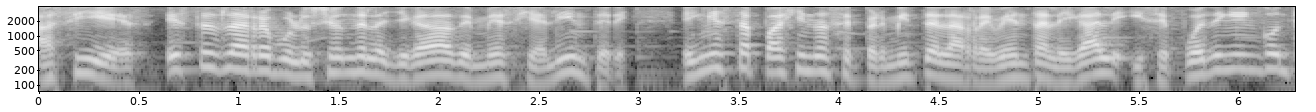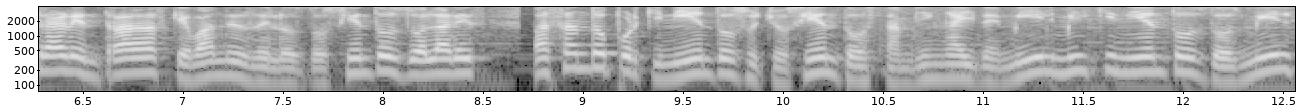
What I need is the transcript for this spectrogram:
Así es, esta es la revolución de la llegada de Messi al Inter. En esta página se permite la reventa legal y se pueden encontrar entradas que van desde los 200 dólares pasando por 500, 800, también hay de 1000, 1500, 2000,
